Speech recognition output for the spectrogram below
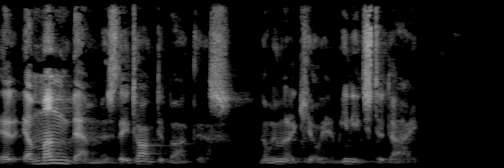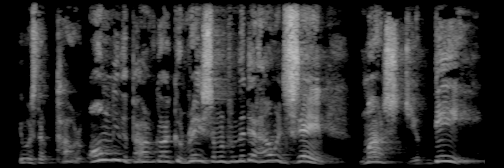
eh, among them as they talked about this? No, we want to kill him. He needs to die. It was the power, only the power of God could raise someone from the dead. How insane must you be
